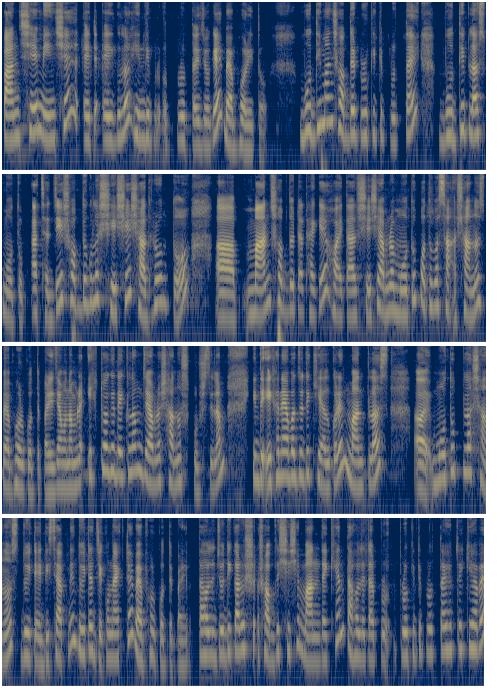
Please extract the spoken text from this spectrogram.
পানসে, মিনসে, এটা, এইগুলো হিন্দি প্রত্যয় যোগে ব্যবহৃত। বুদ্ধিমান শব্দের প্রকৃতি প্রত্যয়, বুদ্ধি প্লাস মতুব আচ্ছা যে শব্দগুলো শেষে সাধারণত মান শব্দটা থাকে, হয় তার শেষে আমরা মতুপ অথবা সানস ব্যবহার করতে পারি। যেমন আমরা একটু আগে দেখলাম যে আমরা সানস পড়ছিলাম, কিন্তু এখানে আবার যদি খেয়াল করেন, মান প্লাস মতুব প্লাস সানস দুইটাই দিছে আপনি, দুইটা যে কোনো একটা ব্যবহার করতে পারেন। তাহলে যদি কারও শব্দের শেষে মান দেখেন, তাহলে তার প্রকৃতি প্রত্যয় হতে কী হবে?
